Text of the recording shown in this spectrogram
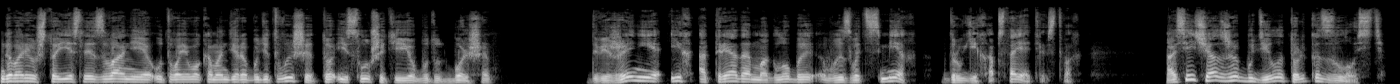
«Говорю, что если звание у твоего командира будет выше, то и слушать ее будут больше». Движение их отряда могло бы вызвать смех в других обстоятельствах. А сейчас же будила только злость.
